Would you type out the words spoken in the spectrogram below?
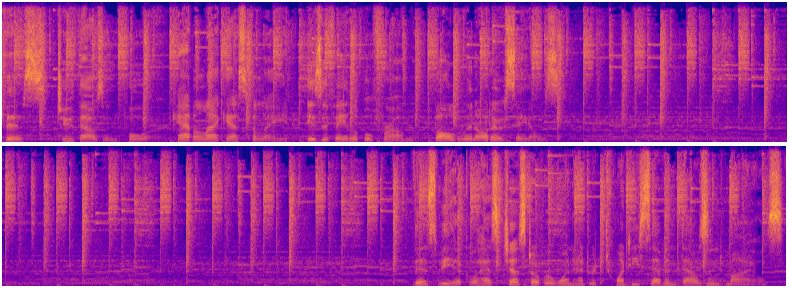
This 2004 Cadillac Escalade is available from Baldwin Auto Sales. This vehicle has just over 127,000 miles.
